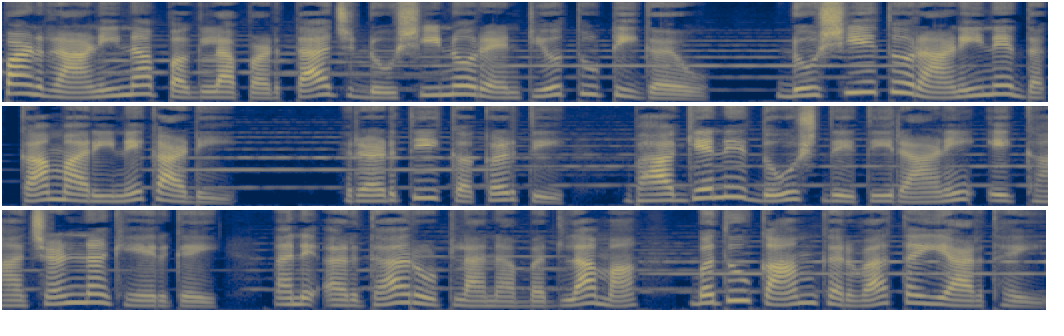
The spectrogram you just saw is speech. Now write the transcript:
પણ રાણીના પગલાં પડતા જ ડોશીનો રેન્ટિયો તૂટી ગયો. ડોશીએ તો રાણીને ધક્કા મારીને કાઢી. રડતી કકડતી ભાગ્યને દોષ દેતી રાણી એ ઘાંચણના ઘેર ગઈ અને અડધા રોટલાના બદલામાં બધું કામ કરવા તૈયાર થઈ.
